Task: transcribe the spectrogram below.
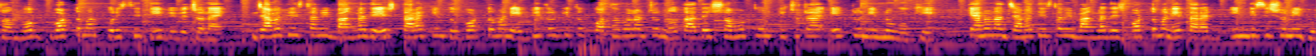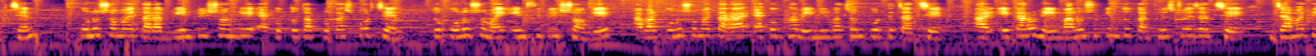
সম্ভব বর্তমান পরিস্থিতি বিবেচনায়। জামাতে ইসলামী বাংলাদেশ, তারা কিন্তু বর্তমানে বিতর্কিত কথা বলার জন্য তাদের সমর্থন কিছুটা একটু নিম্নমুখী। কেননা জামাতে ইসলামী বাংলাদেশ বর্তমানে তারা ইনডিসিশনে ভুগছেন। কোনো সময় তারা বিএনপির সঙ্গে একত্রতা প্রকাশ করছেন, তো কোনো সময় এনসিপির সঙ্গে, আবার কোনো সময় তারা এককভাবে নির্বাচন করতে চাচ্ছে। আর এ কারণে মানুষও কিন্তু কনফিউজড হয়ে যাচ্ছে জামাতে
